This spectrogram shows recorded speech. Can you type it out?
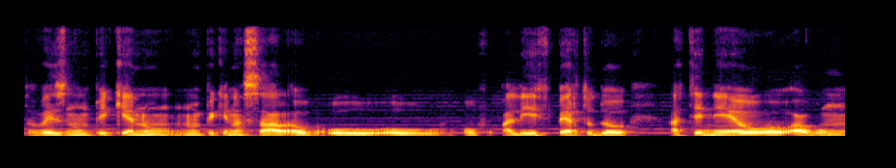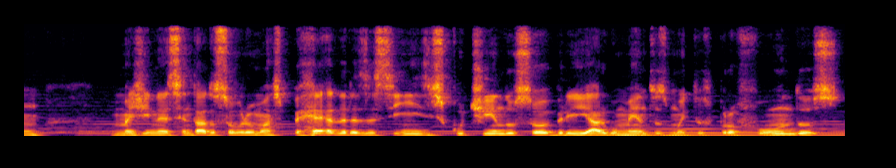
talvez num pequeno, numa pequena sala ou, ou, ou, ou ali perto do Ateneu, algum imagina sentado sobre umas pedras assim, discutindo sobre argumentos muito profundos.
